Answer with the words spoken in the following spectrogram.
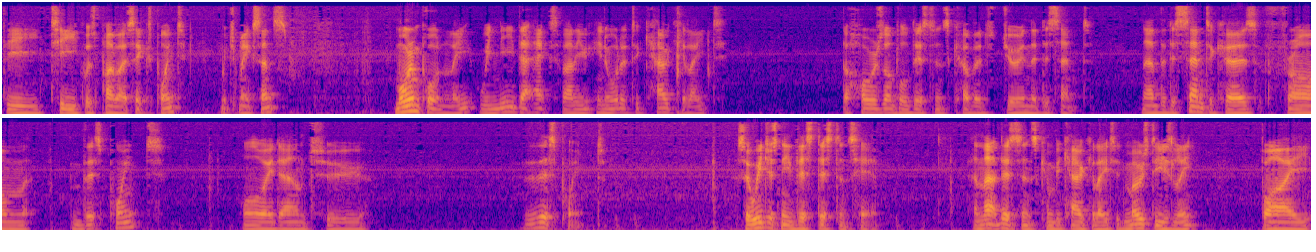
the t equals pi by 6 point which makes sense. More importantly, we need that x value in order to calculate the horizontal distance covered during the descent. Now the descent occurs from this point all the way down to this point. So we just need this distance here. And that distance can be calculated most easily by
